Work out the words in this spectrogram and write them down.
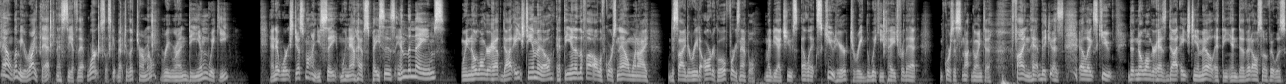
Now let me write that and see if that works. Let's get back to the terminal, rerun dmwiki, and it works just fine. You see, we now have spaces in the names. We no longer have .html at the end of the file. Of course, now when I decide to read an article, for example, maybe I choose LXQt here to read the wiki page for that, of course, it's not going to find that because LXQt no longer has .html at the end of it. Also, if it was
